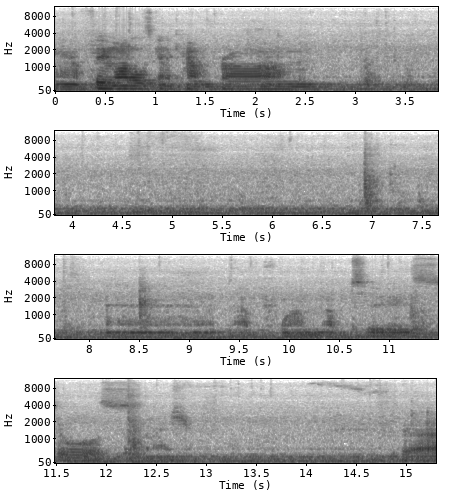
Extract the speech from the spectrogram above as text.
Now, foo model is going to come from uh, up one, up to source slash. Uh,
